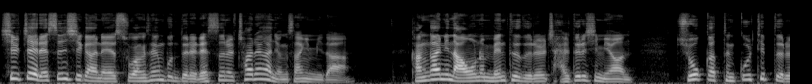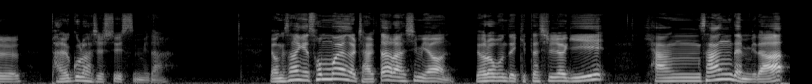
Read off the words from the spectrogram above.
실제 레슨 시간에 수강생분들의 레슨을 촬영한 영상입니다. 간간히 나오는 멘트들을 잘 들으시면 주옥 같은 꿀팁들을 발굴하실 수 있습니다. 영상의 손모양을 잘 따라 하시면 여러분들 기타 실력이 향상됩니다.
